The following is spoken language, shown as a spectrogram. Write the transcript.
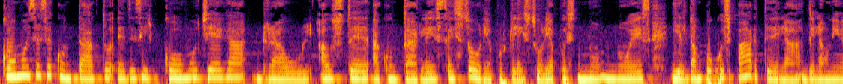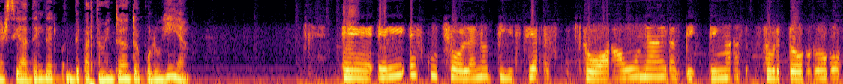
¿Cómo es ese contacto? Es decir, ¿cómo llega Raúl a usted a contarle esta historia? Porque la historia pues no, no es, y él tampoco es parte de la, de la Universidad del Departamento de Antropología. Eh, él escuchó la noticia, escuchó a una de las víctimas, sobre todo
